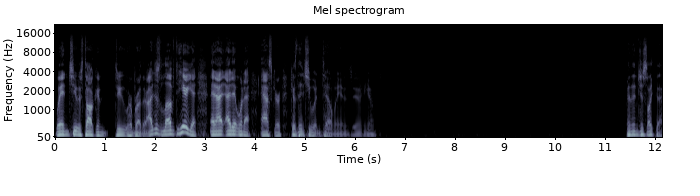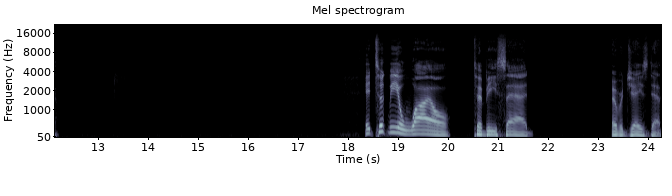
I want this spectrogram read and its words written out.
when she was talking to her brother. I just loved hearing it, and I, I didn't want to ask her because then she wouldn't tell me. And you know. And then just like that. It took me a while to be sad over Jay's death.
